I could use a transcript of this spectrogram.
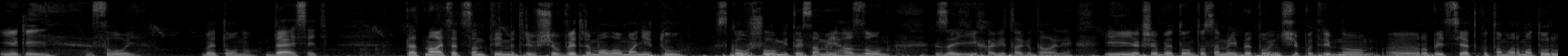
І який слой бетону? 10-15 см, щоб витримало маніту з ковшом і той самий газон заїхав і так далі. І якщо бетон, то самий бетон, ще потрібно е, робити сітку, там арматуру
